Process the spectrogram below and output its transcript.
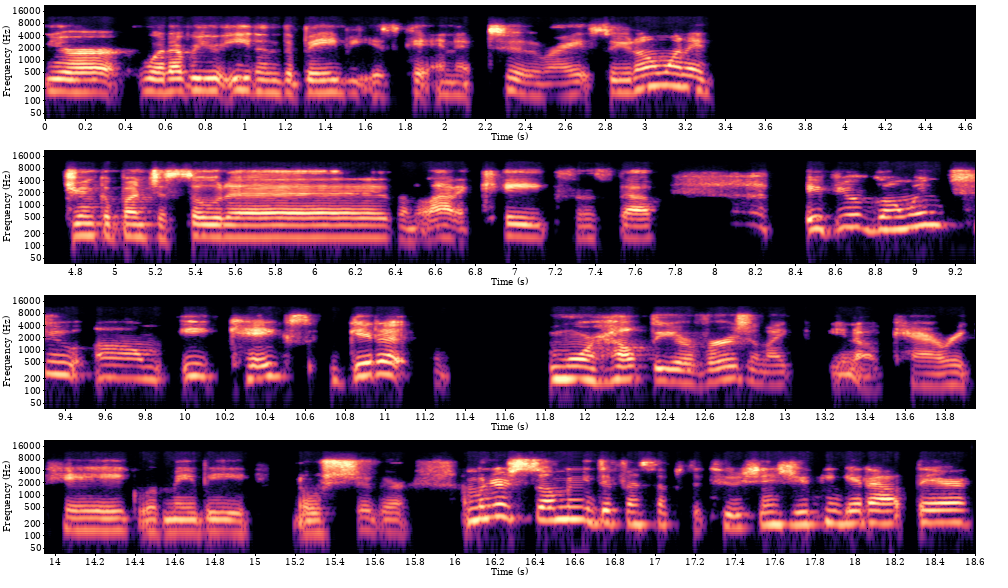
you're whatever you're eating, the baby is getting it too, right? So you don't want to drink a bunch of sodas and a lot of cakes and stuff. If you're going to um, eat cakes, get a more healthier version, like, you know, carrot cake with maybe no sugar. I mean, there's so many different substitutions you can get out there,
